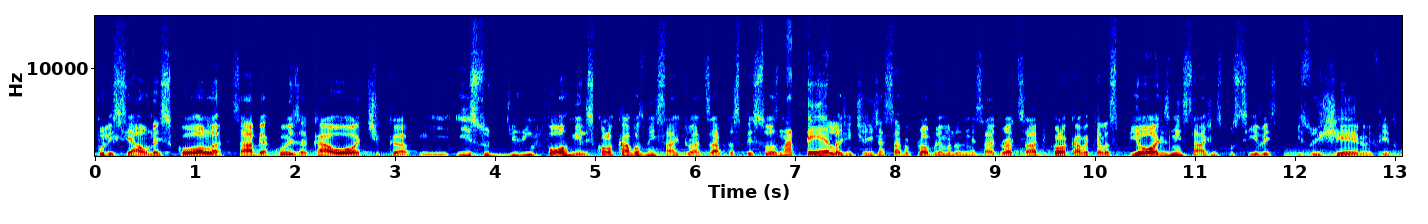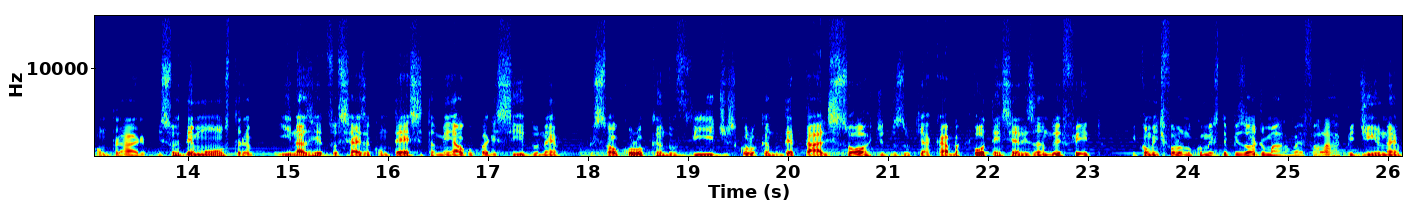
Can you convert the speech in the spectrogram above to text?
policial na escola, sabe? A coisa caótica e isso desinforme. Eles colocavam as mensagens do WhatsApp das pessoas na tela, gente. A gente já sabe o problema das mensagens do WhatsApp, colocava aquelas piores mensagens possíveis. Isso gera um efeito contrário. Isso demonstra, e nas redes sociais acontece também algo parecido, né? O pessoal colocando vídeos, colocando detalhes sórdidos, o que acaba potencializando o efeito. E como a gente falou no começo do episódio, o Marlon vai falar rapidinho, né?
